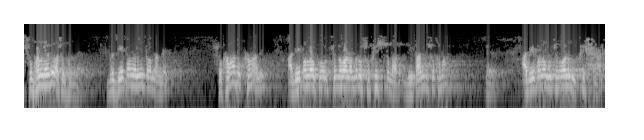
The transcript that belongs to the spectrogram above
శుభం లేదు అశుభం లేదు. ఇప్పుడు దీపం వెలుగుతోందండి. సుఖమా దుఃఖమా అది? ఆ దీపంలో కూర్చున్న వాళ్ళందరూ సుఖిస్తున్నారు. దీపానికి సుఖమా? లేదు. ఆ దీపంలో కూర్చున్న వాళ్ళు దుఃఖిస్తున్నారు.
